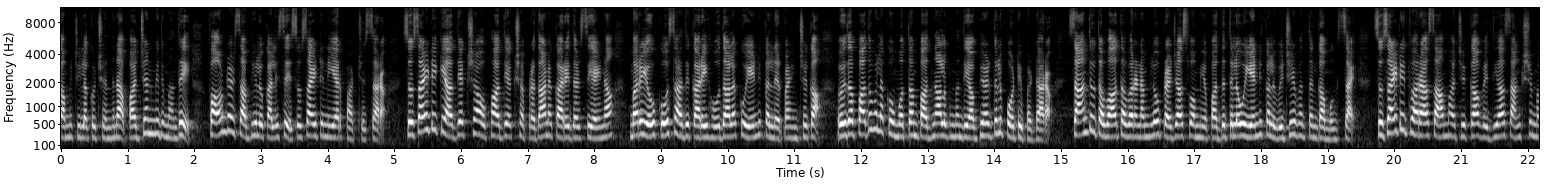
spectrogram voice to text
కమిటీలకు చెందిన పద్దెనిమిది మంది ఫౌండర్ సభ్యులు కలిసి సొసైటీని ఏర్పాటు చేశారు. సొసైటీకి అధ్యక్ష ఉపాధ్యక్ష ప్రధాన కార్యదర్శి అయిన మరియు కోశాధికారి హోదాలకు ఎన్నికలు నిర్వహించగా వివిధ పదవులకు మొత్తం పద్నాలుగు మంది అభ్యర్థులు పోటీపడ్డారు. శాంతియుత వాతావరణంలో ప్రజాస్వామ్య పద్ధతిలో ఎన్నికలు విజయవంతంగా ముగిశాయి. సొసైటీ ద్వారా సామాజిక విద్యా సంక్షేమ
